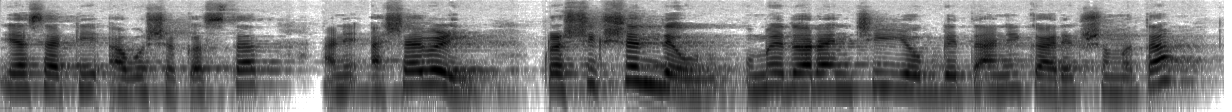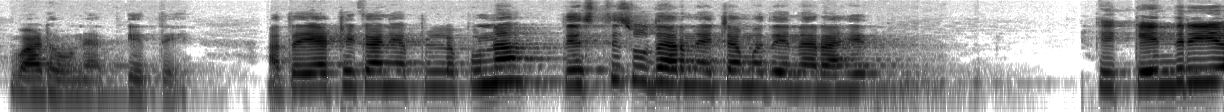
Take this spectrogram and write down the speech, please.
यासाठी आवश्यक असतात आणि अशावेळी प्रशिक्षण देऊन उमेदवारांची योग्यता आणि कार्यक्षमता वाढवण्यात येते. आता या ठिकाणी आपल्याला पुन्हा तेच तीच उदाहरणं याच्यामध्ये येणार आहेत. की केंद्रीय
